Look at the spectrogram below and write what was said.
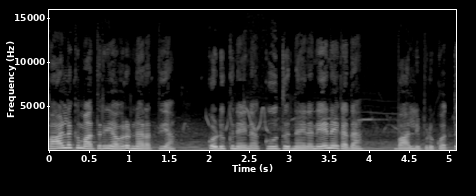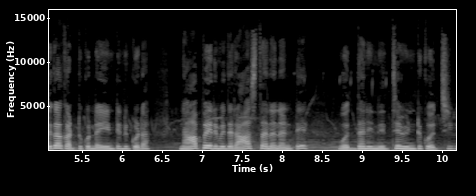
వాళ్ళకి మాత్రం ఎవరున్నారు అత్తయ్య? కొడుకునైనా కూతుర్నైనా నేనే కదా. వాళ్ళు ఇప్పుడు కొత్తగా కట్టుకున్న ఇంటిని కూడా నా పేరు మీద రాస్తాననంటే వద్దని నిత్యం ఇంటికొచ్చి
